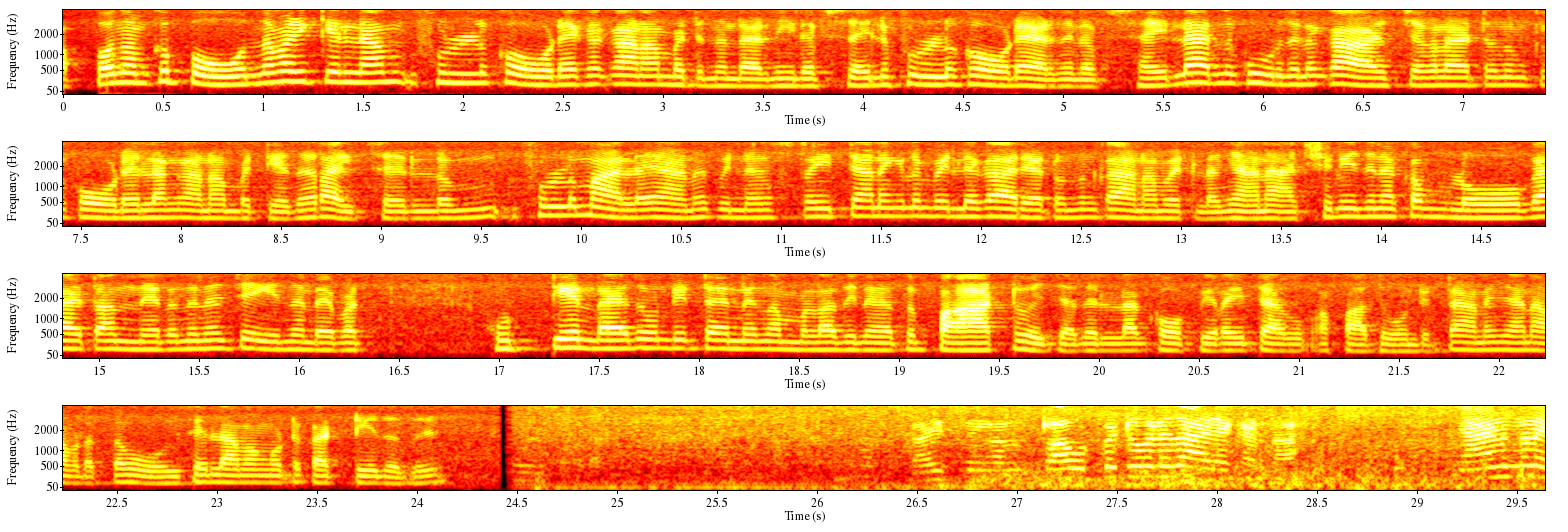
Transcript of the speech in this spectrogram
അപ്പോൾ നമുക്ക് പോകുന്ന വഴിക്കെല്ലാം ഫുള്ള് കോടയൊക്കെ കാണാൻ പറ്റുന്നുണ്ടായിരുന്നു. ഈ ലെഫ്റ്റ് സൈഡിൽ ഫുള്ള് കോടയായിരുന്നു. ലെഫ്റ്റ് സൈഡിലായിരുന്നു കൂടുതലും കാഴ്ചകളായിട്ട് നമുക്ക് കോടയെല്ലാം കാണാൻ പറ്റിയത്. റൈറ്റ് സൈഡിലും ഫുള്ള് മലയാണ്. പിന്നെ സ്ട്രെയിറ്റ് ആണെങ്കിലും വലിയ കാര്യമായിട്ടൊന്നും കാണാൻ പറ്റില്ല. ഞാൻ ആക്ച്വലി ഇതിനൊക്കെ വ്ലോഗായിട്ട് അന്നേരം തന്നെ ചെയ്യുന്നുണ്ട്. ബട്ട് കുട്ടി ഉണ്ടായത് കൊണ്ടിട്ട് തന്നെ നമ്മൾ അതിനകത്ത് പാട്ട് വെച്ച് അതെല്ലാം കോപ്പി റൈറ്റ് ആകും. അപ്പോൾ അതുകൊണ്ടിട്ടാണ് ഞാൻ അവിടുത്തെ വോയിസ് എല്ലാം അങ്ങോട്ട് കട്ട് ചെയ്തത്. നിങ്ങൾ ക്ലൗഡ് ബെഡ് പോലെ താഴെ ഞാൻ നിങ്ങളെ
